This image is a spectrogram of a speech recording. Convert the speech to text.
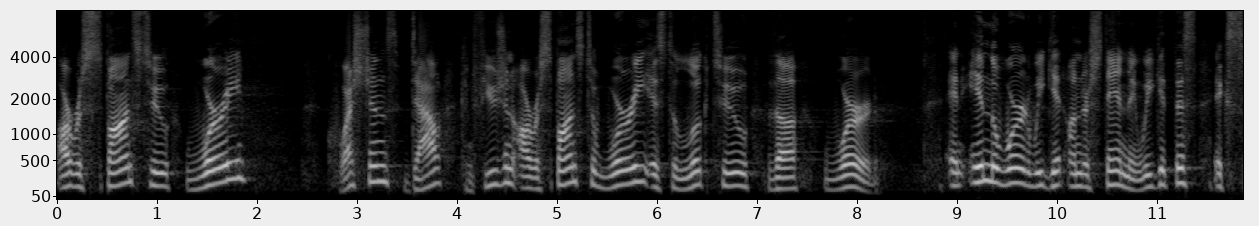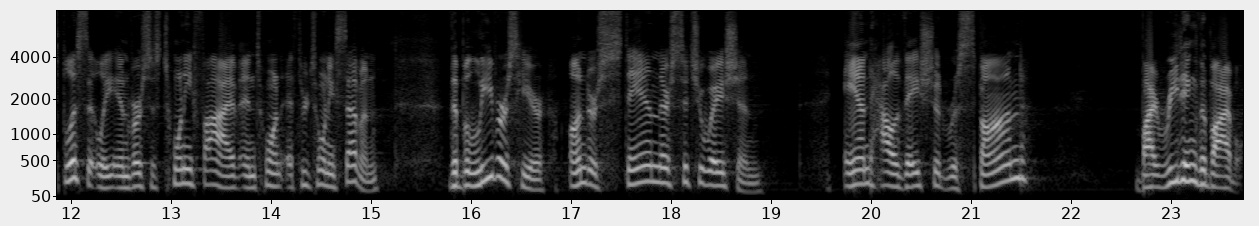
Our response to worry, questions, doubt, confusion, our response to worry is to look to the Word. And in the Word, we get understanding. We get this explicitly in verses 25 and 20, through 27. The believers here understand their situation and how they should respond by reading the Bible.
